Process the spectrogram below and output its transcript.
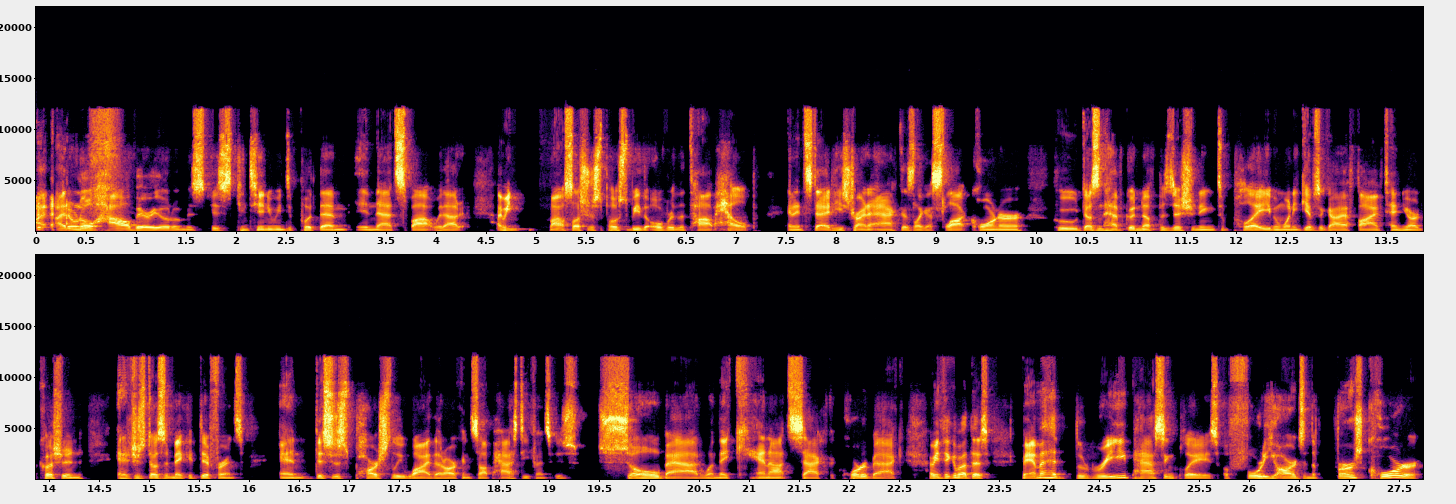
I, I, don't know how Barry Odom is is continuing to put them in that spot without it. I mean, Myles Slusher is supposed to be the over the top help, and instead he's trying to act as like a slot corner who doesn't have good enough positioning to play, even when he gives a guy a five ten yard cushion, and it just doesn't make a difference. And this is partially why that Arkansas pass defense is so bad when they cannot sack the quarterback. I mean, think about this. Bama had three passing plays of 40 yards in the first quarter.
